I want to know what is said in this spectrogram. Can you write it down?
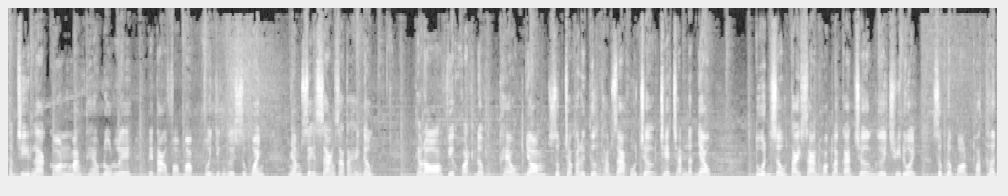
thậm chí là còn mang theo đồ lễ để tạo vỏ bọc với những người xung quanh nhằm dễ dàng ra tay hành động. Theo đó, việc hoạt động theo nhóm giúp cho các đối tượng tham gia hỗ trợ che chắn lẫn nhau, tuôn giấu tài sản hoặc là cản trở người truy đuổi, giúp đồng bọn thoát thân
